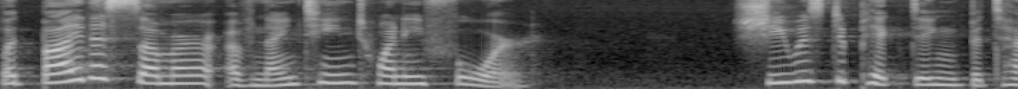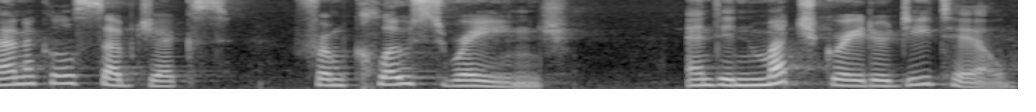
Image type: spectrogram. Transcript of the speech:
But by the summer of 1924, she was depicting botanical subjects from close range and in much greater detail,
